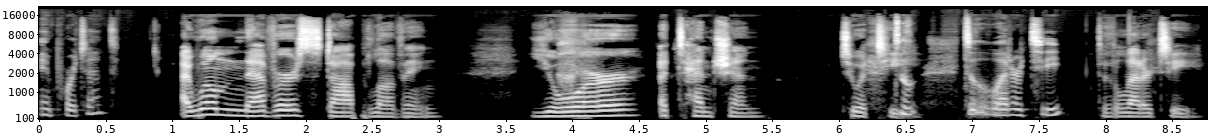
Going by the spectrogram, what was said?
important I will never stop loving your attention to a T, To- to the letter t to the letter T.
